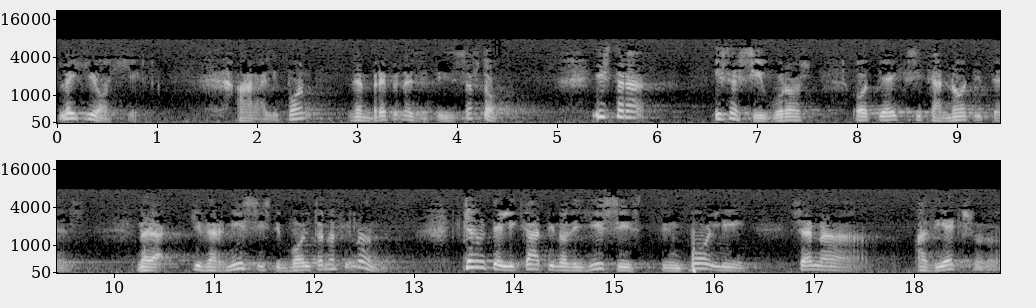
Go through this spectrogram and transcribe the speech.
Λέγει όχι. Άρα λοιπόν δεν πρέπει να ζητήσεις αυτό. Ύστερα είσαι σίγουρος ότι έχεις ικανότητες να κυβερνήσεις την πόλη των Αθηνών; Και αν τελικά την οδηγήσεις την πόλη σε ένα αδιέξοδο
